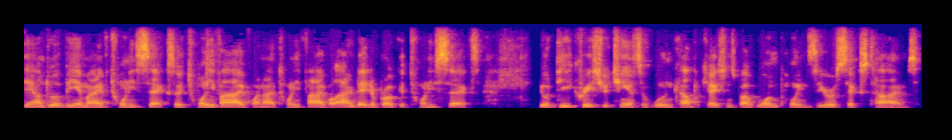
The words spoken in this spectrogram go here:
down to a BMI of 26, so 25, why not 25? Well, our data broke at 26. You'll decrease your chance of wound complications by 1.06 times.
